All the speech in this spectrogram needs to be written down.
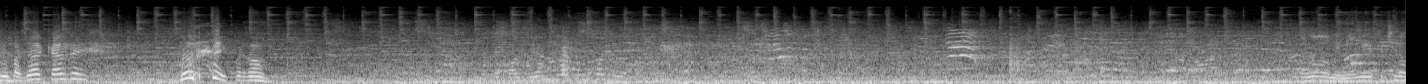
en Paseo Alcalde. Ay, perdón. Dominó, mira qué chido.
